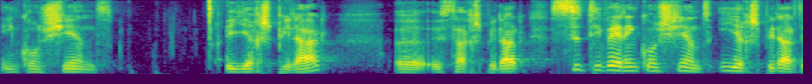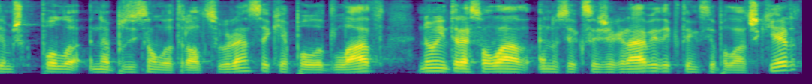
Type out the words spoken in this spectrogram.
inconsciente e a respirar. Uh, está a respirar. Se estiver inconsciente e a respirar, temos que pô-la na posição lateral de segurança, que é pô-la de lado. Não interessa ao lado, a não ser que seja grávida, que tem que ser para o lado esquerdo.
